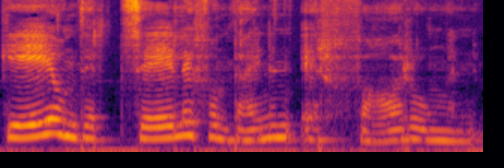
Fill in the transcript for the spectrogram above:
geh und erzähle von deinen Erfahrungen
